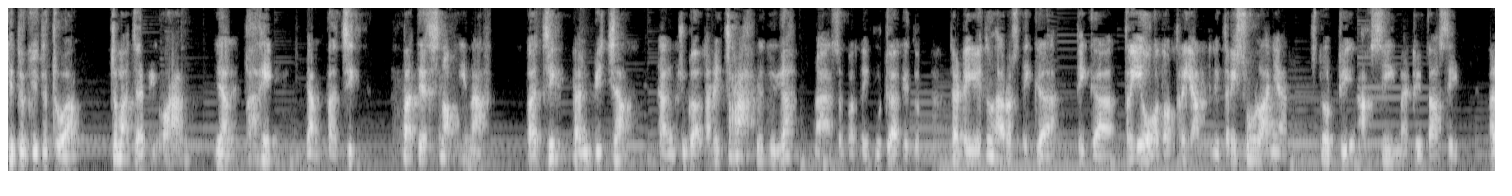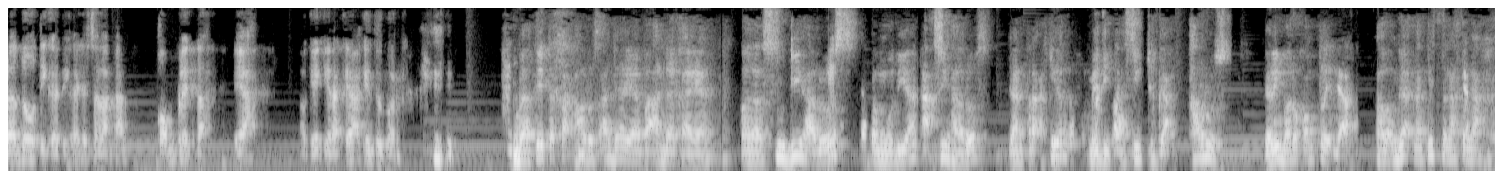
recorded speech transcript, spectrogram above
gitu-gitu doang. Cuma jadi orang yang baik yang bajik. But it's not enough. Bajik dan bijak dan juga tadi cerah gitu ya nah seperti Buddha gitu jadi itu harus tiga tiga trio atau triad di trisulanya studi aksi meditasi ada tuh tiga tiganya jalankan komplit lah ya oke kira-kira gitu Kur Berarti tetap harus ada ya Pak Andaka ya. Kalau studi harus, kemudian aksi harus, dan terakhir meditasi juga harus. Jadi baru komplit ya. Kalau enggak nanti setengah-setengah.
